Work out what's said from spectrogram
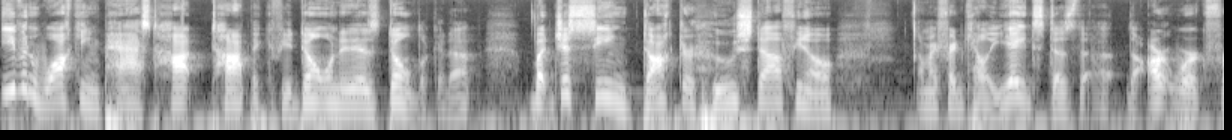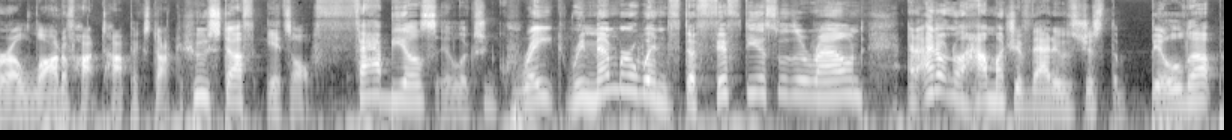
even walking past Hot Topic, if you don't know what it is, don't look it up. But just seeing Doctor Who stuff, you know, my friend Kelly Yates does the, uh, the artwork for a lot of Hot Topics Doctor Who stuff. It's all fabulous. It looks great. Remember when the 50th was around? And I don't know how much of that it was just the build up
